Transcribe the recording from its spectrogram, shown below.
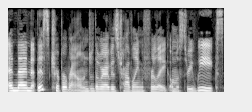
And then this trip around, the where I was traveling for like almost 3 weeks,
